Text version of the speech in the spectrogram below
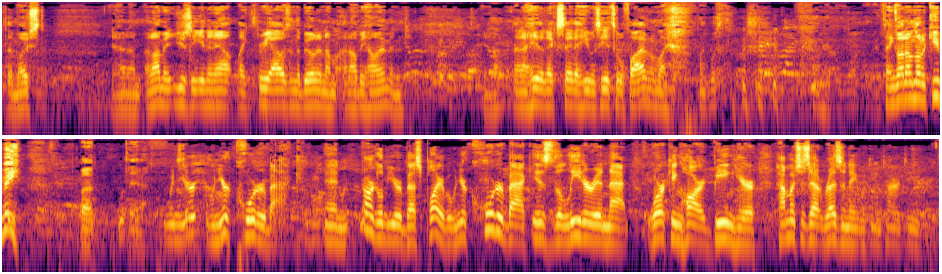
than most. You know, and, I'm, and I'm usually in and out like three hours in the building, and I'll be home, and you know, then I hear the next day that he was here till five, and I'm like, like what? Thank God I'm not a QB. But yeah. When you're when you're quarterback, and arguably you're a best player, but when your quarterback is the leader in that, working hard, being here, how much does that resonate with the entire team?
